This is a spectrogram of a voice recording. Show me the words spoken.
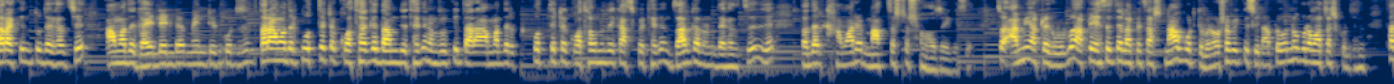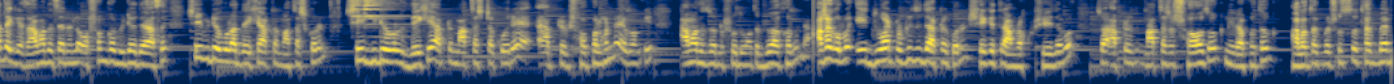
তারা কিন্তু দেখা যাচ্ছে আমাদের গাইডলাইনটা মেনটেন করতেছেন। তারা আমাদের প্রত্যেকটা কথাকে দাম দিয়ে থাকেন এমনকি তারা আমাদের প্রত্যেকটা কথা অনুযায়ী কাজ করে থাকেন, যার কারণে দেখা যাচ্ছে যে তাদের খামারে মাছ চাষটা সহজ হয়ে গেছে। তো আমি আপনাকে বলব, আপনি এসে তেলাপি চাষ নাও করতে পারেন, অস্বাভাবিক কিছু না। আপনি অন্য কোনো মাছ চাষ করতেছেন তাতে গেছে আমাদের চ্যানেলে অসংখ্য ভিডিও দেওয়া আছে। সেই ভিডিওগুলো দেখে আপনি মাছ চাষ করেন। সেই ভিডিওগুলো দেখে আপনি মাছ চাষটা করে আপনি সফল হন এবং কি আমাদের জন্য শুধুমাত্র দোয়া করবেন। আশা করব এই দোয়াটুকু যদি আপনি করেন, সেক্ষেত্রে আমরা খুশি হয়ে যাব। তো আপনার মাছ চাষের সহজ হোক, নিরাপদ হোক, ভালো থাকবেন, সুস্থ থাকবেন।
